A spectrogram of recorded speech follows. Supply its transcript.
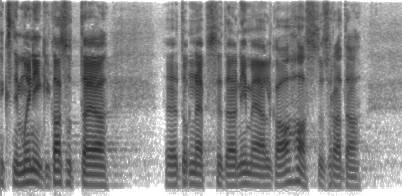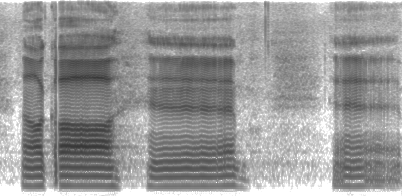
eks nii mõnigi kasutaja äh, tunneb seda nime all ka ahastusrada, aga öö, äh,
